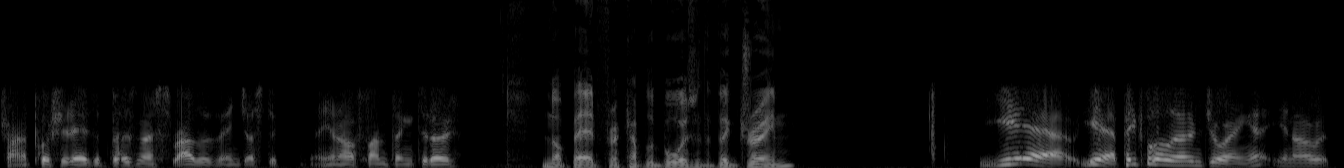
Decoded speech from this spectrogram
trying to push it as a business rather than just a you know a fun thing to do. Not bad for a couple of boys with a big dream. Yeah, yeah, people are enjoying it. You know, it's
